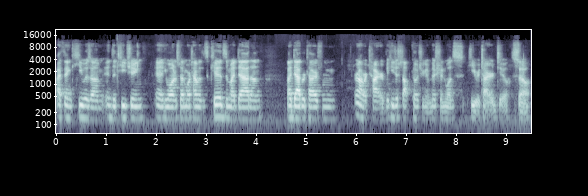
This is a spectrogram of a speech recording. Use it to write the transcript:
I think he was um into teaching and he wanted to spend more time with his kids. And my dad, um, my dad retired from, or not retired, but he just stopped coaching at Mission once he retired too. So,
